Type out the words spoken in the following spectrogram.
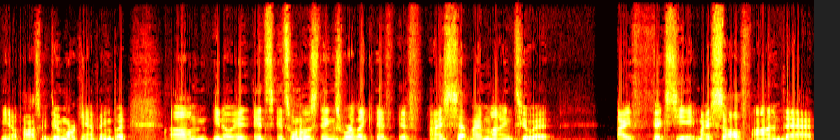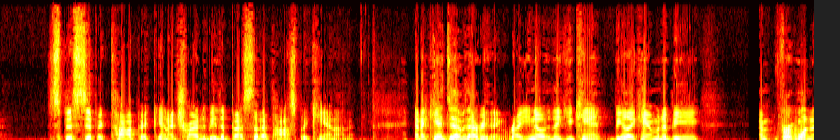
you know possibly doing more camping. But um, you know, it, it's it's one of those things where like if if I set my mind to it, I fixate myself on that specific topic, and I try to be the best that I possibly can on it. And I can't do that with everything, right? You know, like you can't be like, hey, I'm going to be I'm, for one,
